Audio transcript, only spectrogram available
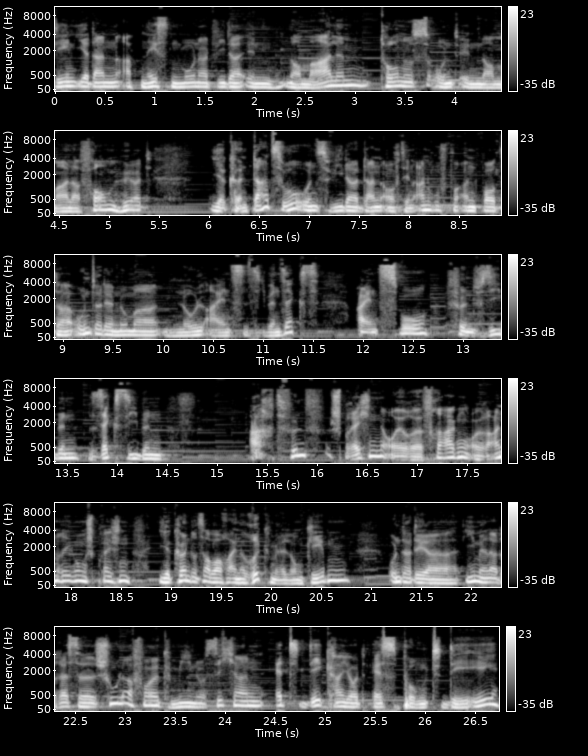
den ihr dann ab nächsten Monat wieder in normalem Turnus und in normaler Form hört. Ihr könnt dazu uns wieder dann auf den Anrufbeantworter unter der Nummer 0176 1257 67 85 sprechen, eure Fragen, eure Anregungen sprechen. Ihr könnt uns aber auch eine Rückmeldung geben unter der E-Mail-Adresse schulerfolg-sichern.dkjs.de.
